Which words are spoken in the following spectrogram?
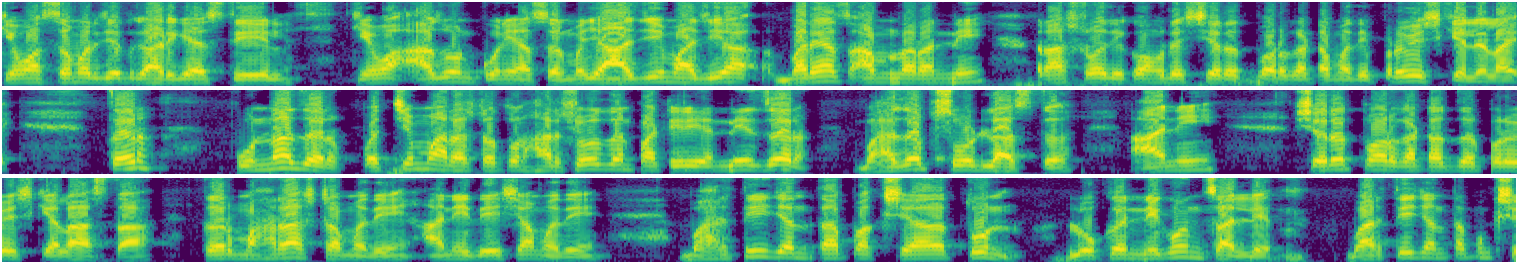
किंवा समरजित गाडगे असतील किंवा अजून कोणी असेल म्हणजे आजी माझी बऱ्याच आमदारांनी राष्ट्रवादी काँग्रेस शरद पवार गटामध्ये प्रवेश केलेला आहे. तर पुन्हा जर पश्चिम महाराष्ट्रातून हर्षवर्धन पाटील यांनी जर भाजप सोडलं असतं आणि शरद पवार गटात जर प्रवेश केला असता तर महाराष्ट्रामध्ये आणि देशामध्ये भारतीय जनता पक्षातून लोक निघून चाललेत. भारतीय जनता पक्ष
